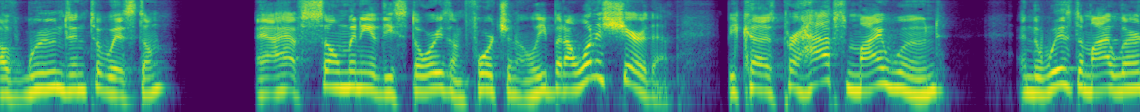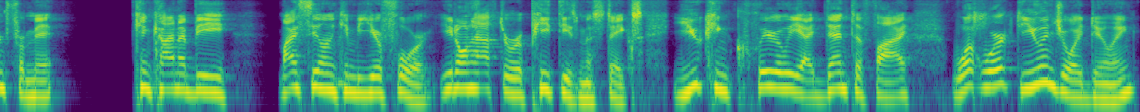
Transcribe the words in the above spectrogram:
of wounds into wisdom. And I have so many of these stories unfortunately, but I want to share them because perhaps my wound and the wisdom I learned from it can kind of be my ceiling can be your floor. You don't have to repeat these mistakes. You can clearly identify what work do you enjoy doing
